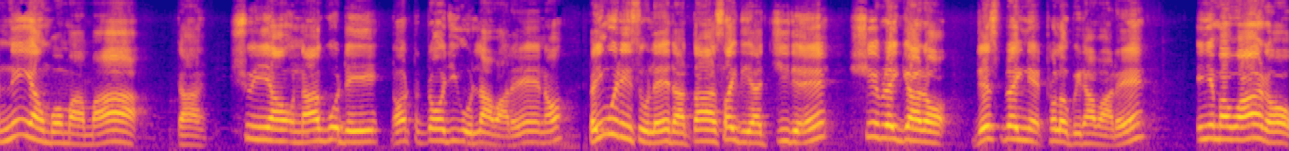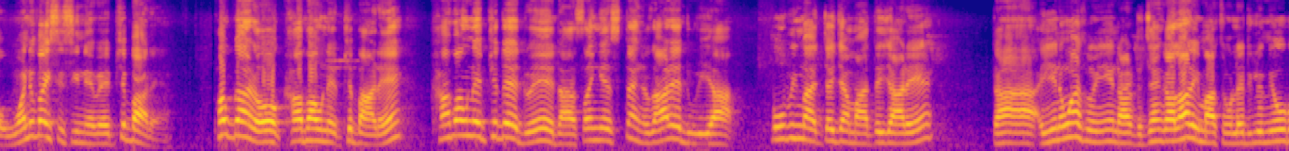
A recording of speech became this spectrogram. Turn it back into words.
အနည်းရောင်ပေါ်မှာမှဒါရွှေရောင်အနာကွတ်တွေเนาะတော်တော်ကြီးကိုလှပါတယ်เนาะဘိန်းငွေတွေဆိုလဲဒါတာဆိုင်တွေကကြီးတယ်ရှေ့ဘရိတ်ကတော့ disc brake နဲ့ထုတ်လုပ်ပေးထားပါတယ်အင်ဂျင်ပါဝါကတော့ 1.5cc နဲ့ပဲဖြစ်ပါတယ် ဖောက်ကတော့ခါးပေါင်းနဲ့ဖြစ်ပါတယ်ခါးပေါင်းနဲ့ဖြစ်တဲ့အတွက်ဒါဆိုင်ကယ်စတန့်ကစားတဲ့လူတွေကပိုးပြီးမှကြိုက်ကြမှာတေးကြတယ်ဒါအရင်တော့ဆိုရင်ဒါတကြံကာလာတွေမှာဆိုလဲဒီလိုမျိုး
